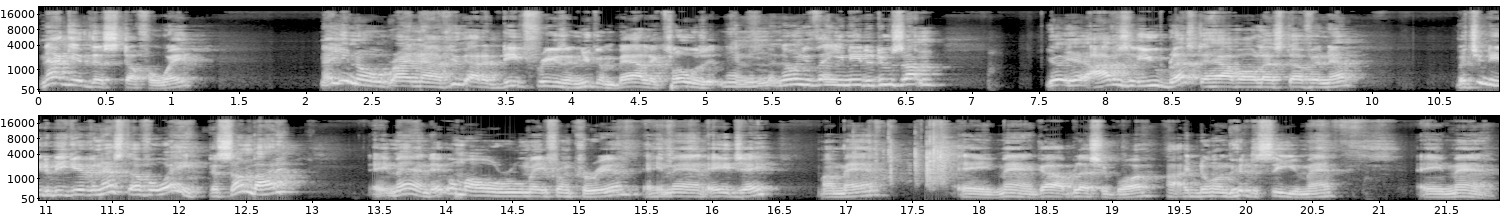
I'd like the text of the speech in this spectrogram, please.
not give this stuff away. Now, you know, right now, if you got a deep freezer and you can barely close it, don't you think you need to do something? Yeah, yeah, obviously you blessed to have all that stuff in there, but you need to be giving that stuff away to somebody. Amen. There go my old roommate from Korea. Amen. AJ, my man. Amen. God bless you, boy. How you doing? Good to see you, man. Amen.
